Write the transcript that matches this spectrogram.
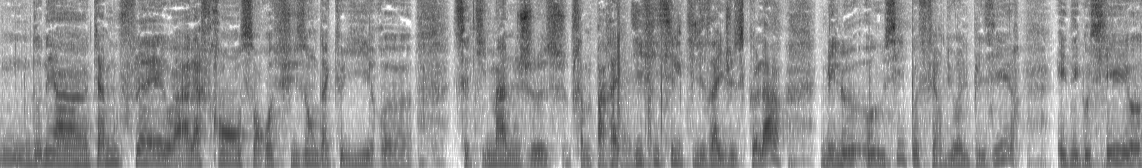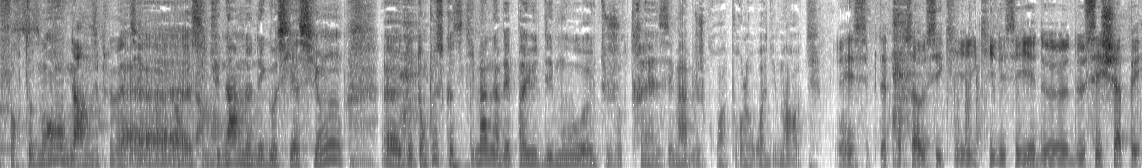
donner un camouflage à la France en refusant d'accueillir euh, cette image, ça me paraît difficile qu'ils aillent jusque-là, mais eux aussi peuvent faire durer le plaisir et négocier euh, fortement. C'est une arme diplomatique. Euh, c'est une arme de négociation, d'autant plus que Skiman n'avait pas eu des mots toujours très aimables, je crois, pour le roi du Maroc. Et c'est peut-être pour ça aussi qu'il essayait de, s'échapper.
